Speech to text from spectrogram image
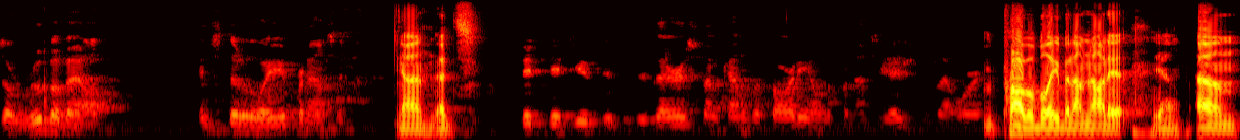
Zerubbabel instead of the way you pronounce it. Uh, that's. Did, did you, did, is there some kind of authority on the pronunciation? Of that word? Probably, but I'm not it. Yeah. Um,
